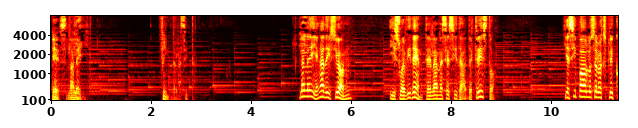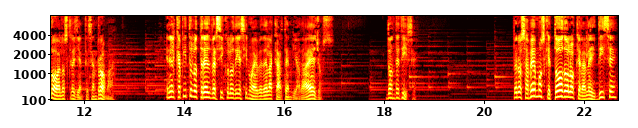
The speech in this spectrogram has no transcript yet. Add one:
es la ley. Fin de la cita. La ley, en adición, hizo evidente la necesidad de Cristo. Y así Pablo se lo explicó a los creyentes en Roma, en el capítulo 3, versículo 19 de la carta enviada a ellos, donde dice, Pero sabemos que todo lo que la ley dice,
